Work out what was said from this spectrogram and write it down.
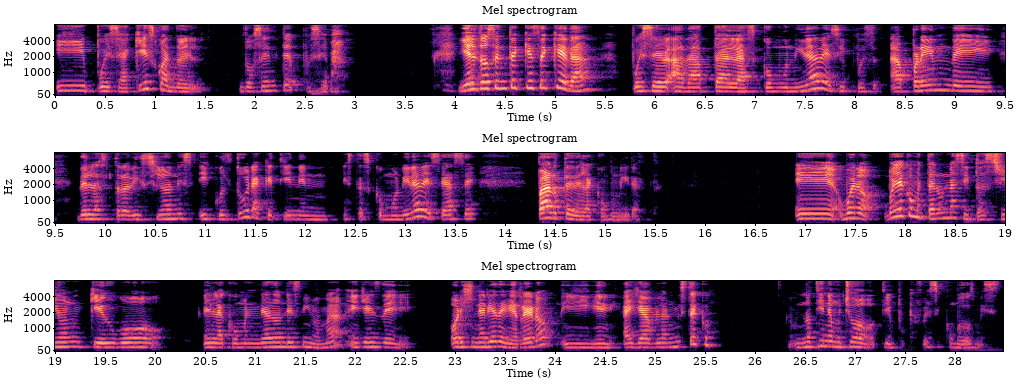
Y pues aquí es cuando el docente pues se va. Y el docente que se queda pues se adapta a las comunidades y pues aprende de las tradiciones y cultura que tienen estas comunidades, se hace parte de la comunidad. Eh, bueno, voy a comentar una situación que hubo en la comunidad donde es mi mamá. Ella es de originaria de Guerrero y allá hablan mixteco. No tiene mucho tiempo, que fue así como dos meses.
